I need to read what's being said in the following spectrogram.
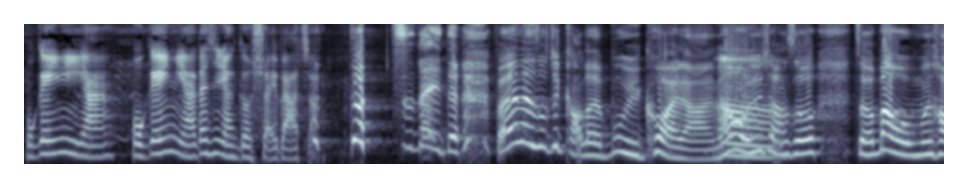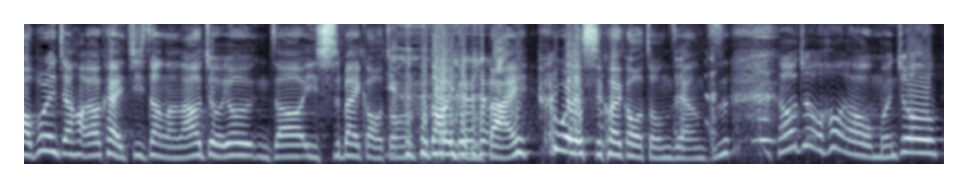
我给你呀、我给你啊，但是你要给我甩一巴掌。对之类的，反正那时候就搞得很不愉快啦。然后我就想说，怎么办？我们好不容易讲好要开始记账了，然后就又你知道以失败告终，不到一个礼拜，为了十块告终这样子。然后就后来我们就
